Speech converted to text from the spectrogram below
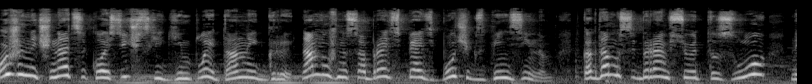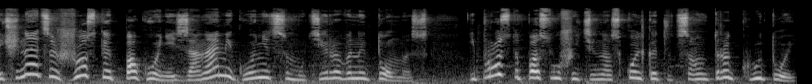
Позже начинается классический геймплей данной игры. Нам нужно собрать 5 бочек с бензином. Когда мы собираем все это зло, начинается жесткая погоня, и за нами гонится мутированный Томас. И просто послушайте, насколько этот саундтрек крутой.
